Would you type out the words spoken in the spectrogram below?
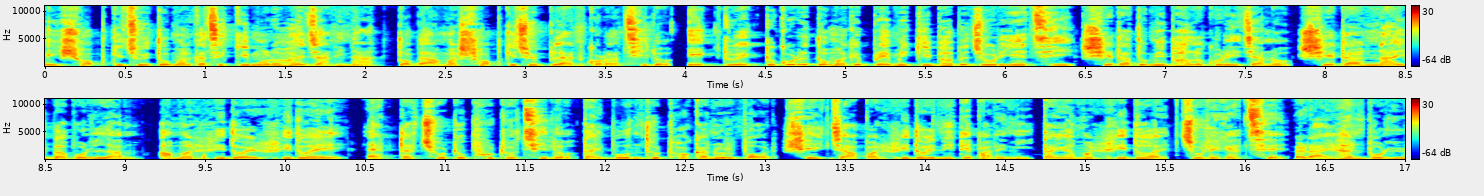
এই সবকিছুই তোমার কাছে কি মনে হয় জানি না। তবে আমার সবকিছুই প্ল্যান করা ছিল। একটু একটু করে তোমাকে প্রেমে কীভাবে জড়িয়েছি, সেটা তুমি ভালো করেই জানো। সেটা নাই বা বললাম, আমার হৃদয়ের হৃদয়ে একটা ছোট ফুটো ছিল, তাই বন্ধু ঠকানোর পর সেই চাপার হৃদয় নিতে পারেনি, তাই আমার হৃদয় চলে গেছে। রায়হান বলল,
